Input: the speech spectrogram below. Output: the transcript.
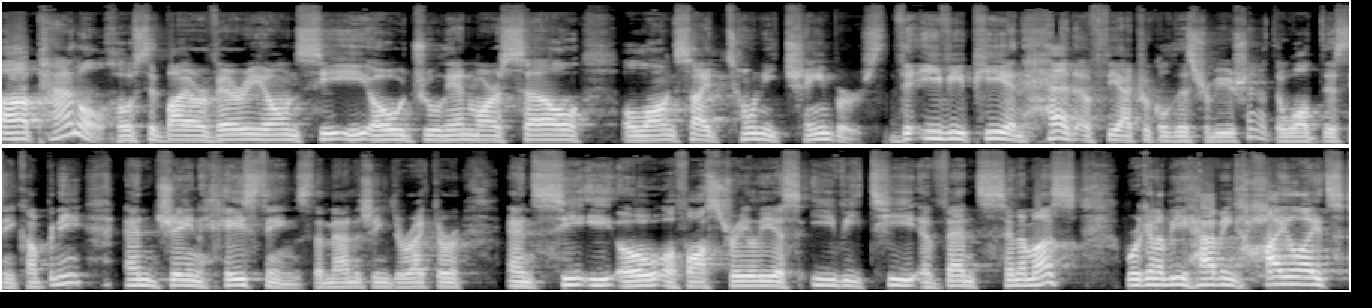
a panel hosted by our very own CEO, Julien Marcel, alongside Tony Chambers, the EVP and head of theatrical distribution at the Walt Disney Company, and Jane Hastings, the managing director and CEO of Australia's EVT Event Cinemas. We're going to be having highlights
